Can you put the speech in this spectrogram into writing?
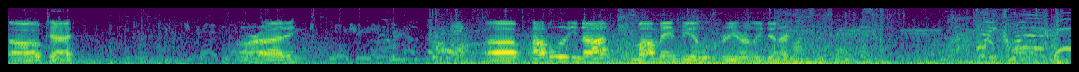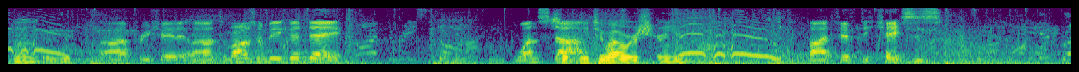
Oh, okay. Alrighty. Uh, probably not. Mom made me a pretty early dinner. Mm. I appreciate it. Uh, tomorrow's gonna be a good day. One stop. 72 hour stream. 550 cases. Yeah.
